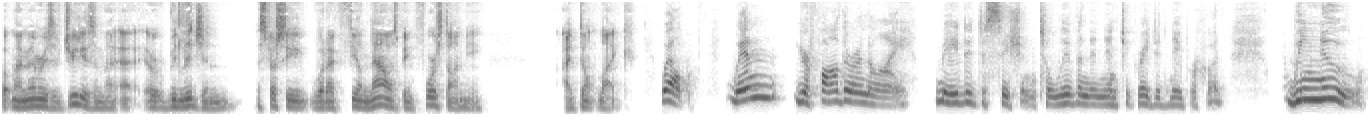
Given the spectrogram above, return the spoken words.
But my memories of Judaism or religion, especially what I feel now is being forced on me, I don't like. Well, when your father and I made a decision to live in an integrated neighborhood, we knew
